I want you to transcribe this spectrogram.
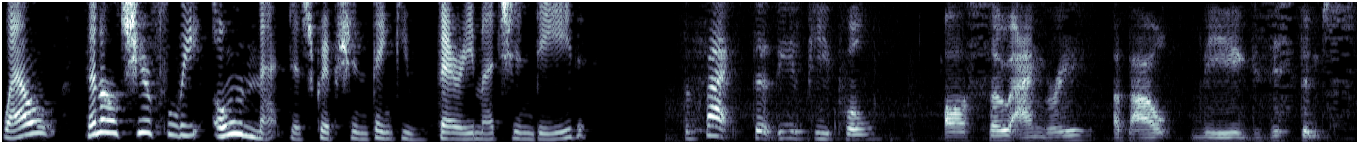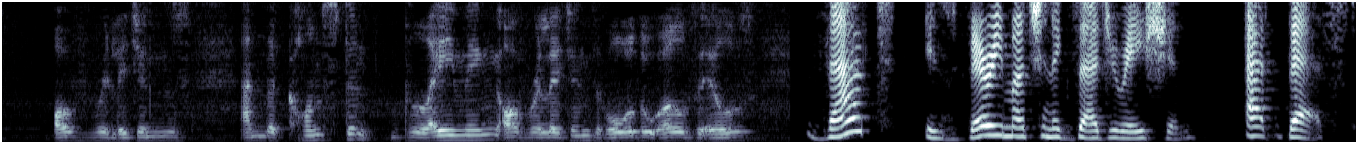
well, then I'll cheerfully own that description, thank you very much indeed. The fact that these people are so angry about the existence of religions and the constant blaming of religions of all the world's ills. That is very much an exaggeration. At best.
